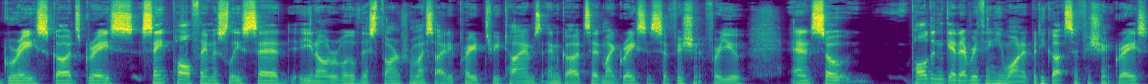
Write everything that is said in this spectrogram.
grace, God's grace. St. Paul famously said, you know, remove this thorn from my side. He prayed three times, and God said, My grace is sufficient for you. And so Paul didn't get everything he wanted, but he got sufficient grace.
